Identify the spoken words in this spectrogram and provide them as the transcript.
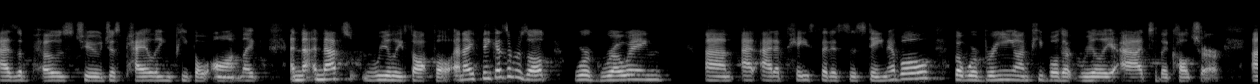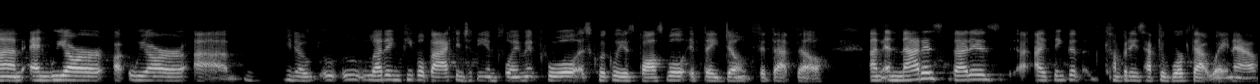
as opposed to just piling people on like and that, and that's really thoughtful and i think as a result we're growing um, at, at a pace that is sustainable, but we're bringing on people that really add to the culture. Um, and we are uh, we are um, you know letting people back into the employment pool as quickly as possible if they don't fit that bill. Um, and that is that is I think that companies have to work that way now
